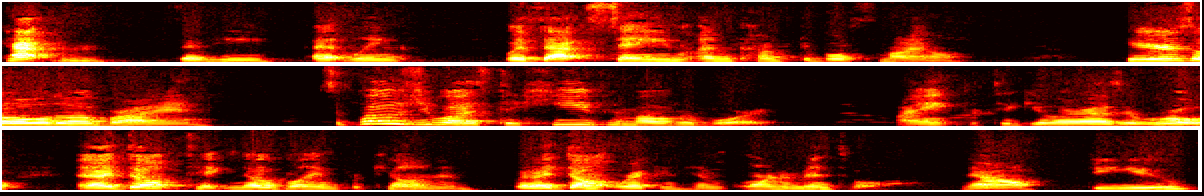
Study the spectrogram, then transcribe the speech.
Captain, said he, at length, with that same uncomfortable smile. Here's old O'Brien. Suppose you was to heave him overboard. I ain't particular as a rule, and I don't take no blame for killing him, but I don't reckon him ornamental. Now, do you?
